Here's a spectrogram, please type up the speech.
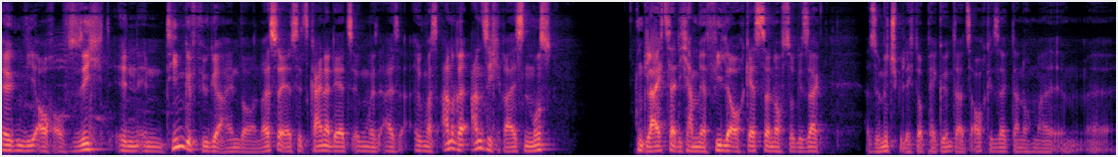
irgendwie auch auf Sicht in, in Teamgefüge einbauen. Weißt du, er ist jetzt keiner, der jetzt irgendwas, also irgendwas andere an sich reißen muss, und gleichzeitig haben ja viele auch gestern noch so gesagt, also Mitspieler, ich glaube, Per Günther hat es auch gesagt, dann nochmal äh,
